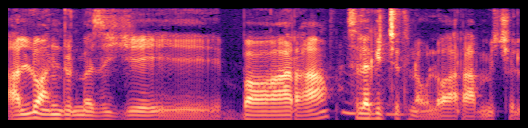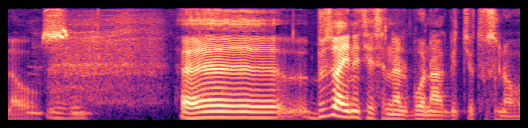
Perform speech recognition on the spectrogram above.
አሉ። አንዱን መዝዤ ባወራ ስለ ግጭት ነው ላወራ የምችለው ብዙ አይነት የስነ ልቦና ግጭት ውስጥ ነው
